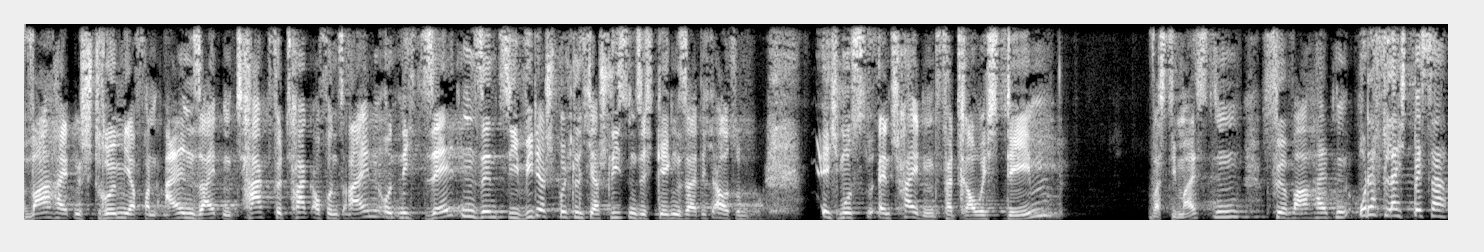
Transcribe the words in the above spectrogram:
Wahrheiten strömen ja von allen Seiten Tag für Tag auf uns ein und nicht selten sind sie widersprüchlich, ja schließen sich gegenseitig aus. Und ich muss entscheiden, vertraue ich dem, was die meisten für wahr halten, oder vielleicht besser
